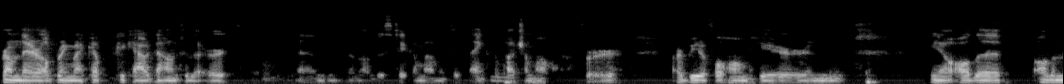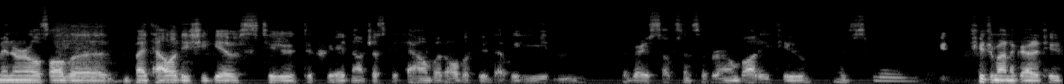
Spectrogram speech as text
from there I'll bring my cup of cacao down to the earth, and, and I'll just take a moment to thank the Pachamama for our beautiful home here, and you know all the all the minerals, all the vitality she gives to to create not just cacao but all the food that we eat and the very substance of her own body too. There's mm. huge amount of gratitude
